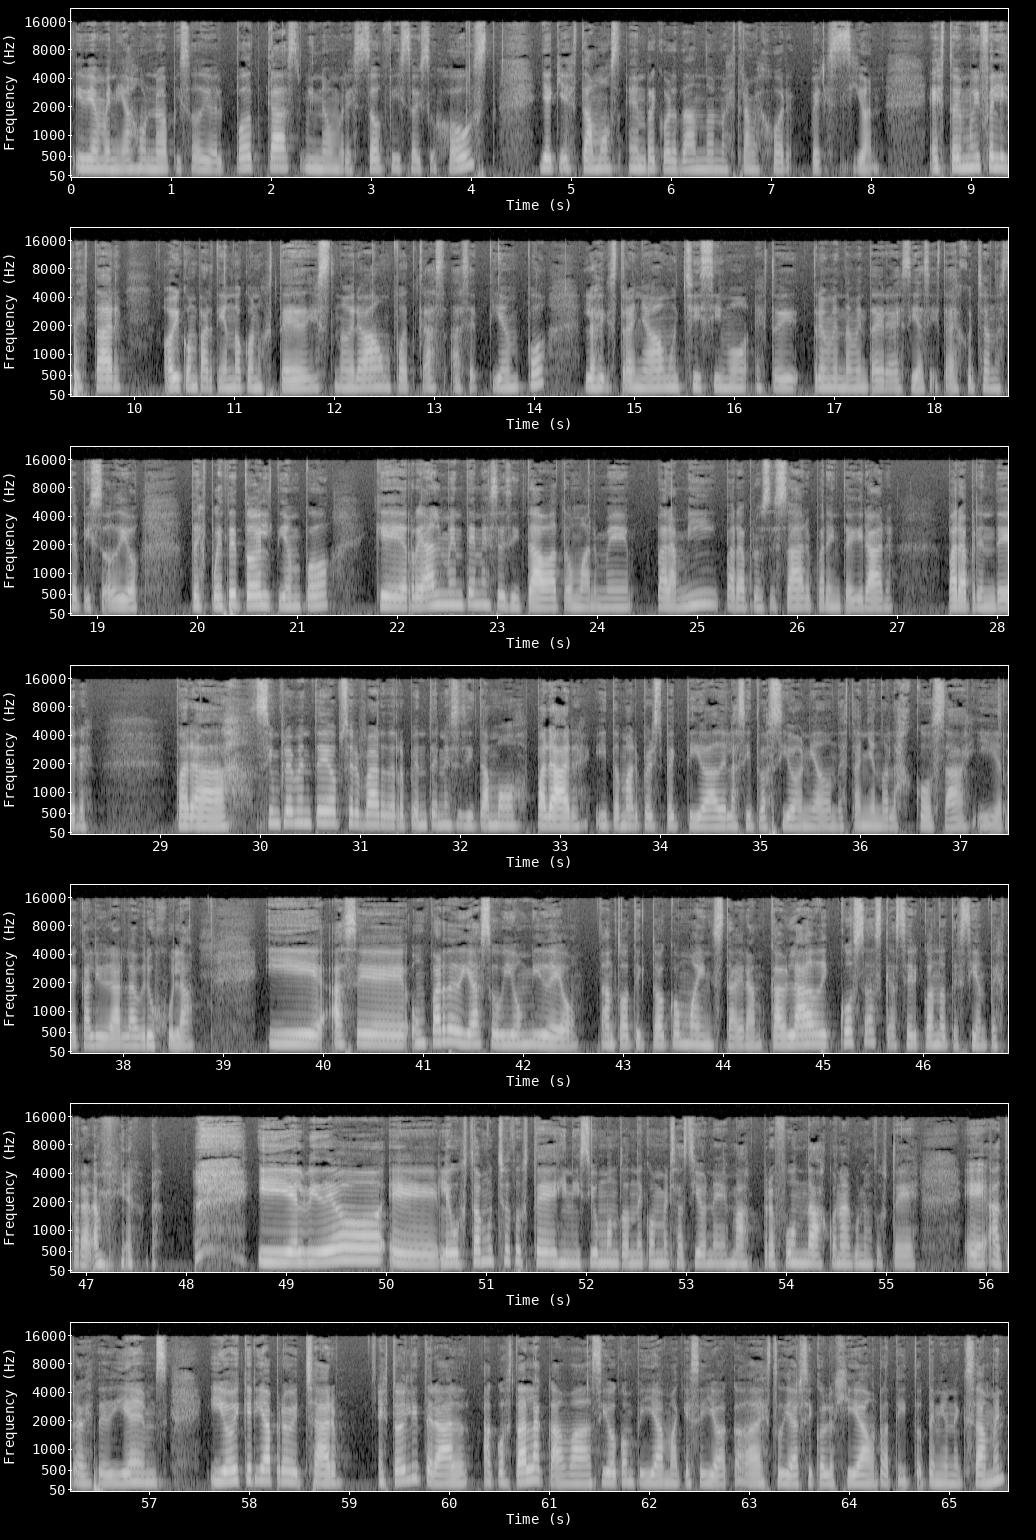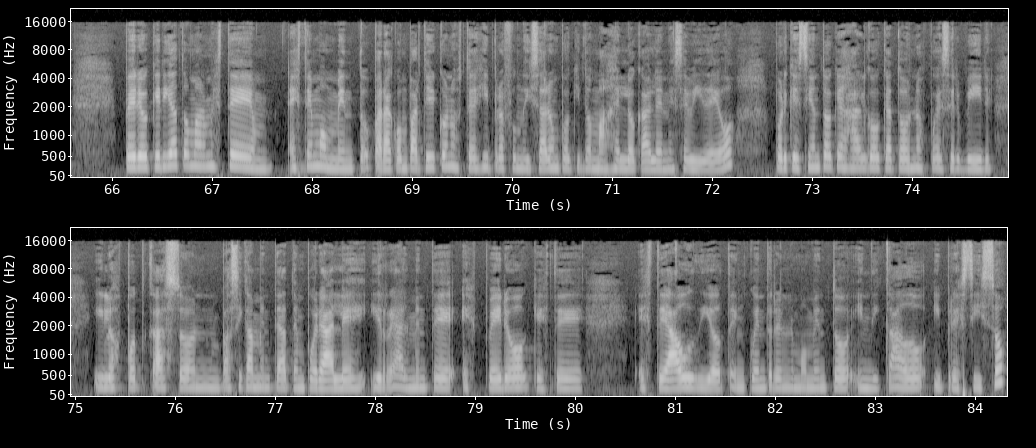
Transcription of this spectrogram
Y bienvenidas a un nuevo episodio del podcast. Mi nombre es Sophie, soy su host y aquí estamos en Recordando nuestra mejor versión. Estoy muy feliz de estar hoy compartiendo con ustedes. No grababa un podcast hace tiempo, los extrañaba muchísimo. Estoy tremendamente agradecida si estás escuchando este episodio después de todo el tiempo que realmente necesitaba tomarme para mí, para procesar, para integrar, para aprender para simplemente observar, de repente necesitamos parar y tomar perspectiva de la situación y a dónde están yendo las cosas y recalibrar la brújula. Y hace un par de días subí un video, tanto a TikTok como a Instagram, que hablaba de cosas que hacer cuando te sientes para la mierda. Y el video eh, le gustó a muchos de ustedes, inició un montón de conversaciones más profundas con algunos de ustedes eh, a través de DMs. Y hoy quería aprovechar Estoy literal acostada en la cama, sigo con pijama, qué sé yo, acabo de estudiar psicología un ratito, tenía un examen, pero quería tomarme este, este momento para compartir con ustedes y profundizar un poquito más en lo que hablé en ese video, porque siento que es algo que a todos nos puede servir y los podcasts son básicamente atemporales y realmente espero que este, este audio te encuentre en el momento indicado y preciso.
